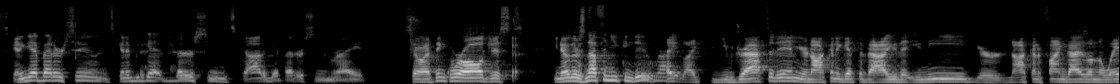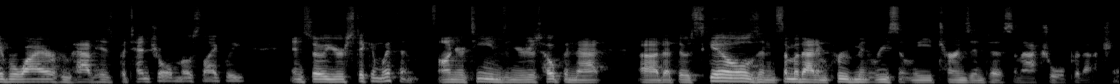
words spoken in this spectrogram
It's gonna get better soon. It's gonna be get better soon. It's gotta get better soon, right? So I think we're all just, you know, there's nothing you can do, right? Like you've drafted him, you're not gonna get the value that you need. You're not gonna find guys on the waiver wire who have his potential, most likely. And so you're sticking with him on your teams, and you're just hoping that uh, that those skills and some of that improvement recently turns into some actual production.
